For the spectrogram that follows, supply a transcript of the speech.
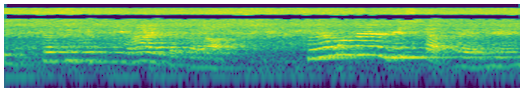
に久しぶりに会えたから、それもね、嬉しかったよね。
